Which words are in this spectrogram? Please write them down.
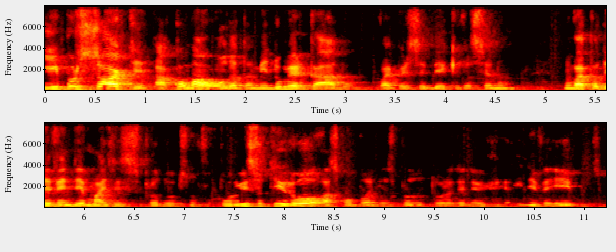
E por sorte, a, como a onda também do mercado vai perceber que você não, não vai poder vender mais esses produtos no futuro, isso tirou as companhias produtoras de energia e de veículos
